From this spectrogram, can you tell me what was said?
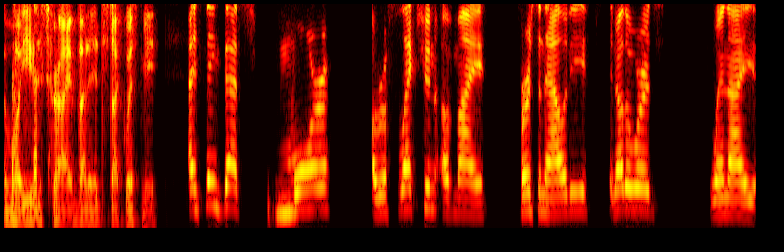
what you described, but it stuck with me. I think that's more a reflection of my personality. In other words, when I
